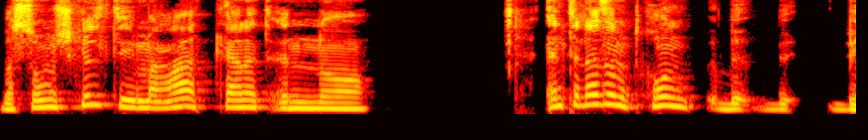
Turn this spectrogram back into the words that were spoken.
بس مشكلتي معك كانت إنه انت لازم تكون ب ب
